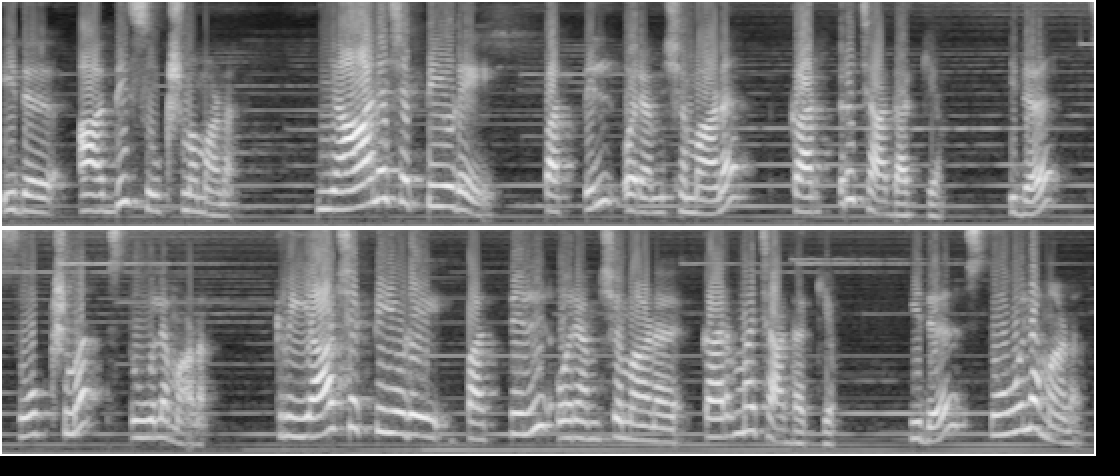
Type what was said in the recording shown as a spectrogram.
ഇത് അതിസൂക്ഷ്മമാണ്. ജ്ഞാനശക്തിയുടെ പത്തിൽ ഒരംശമാണ് കർത്തൃചാതാക്യം ഇത് സൂക്ഷ്മ സ്ഥൂലമാണ്. ക്രിയാശക്തിയുടെ പത്തിൽ ഒരംശമാണ് കർമ്മചാതാക്യം ഇത് സ്ഥൂലമാണ്.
